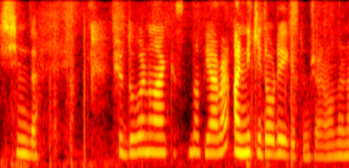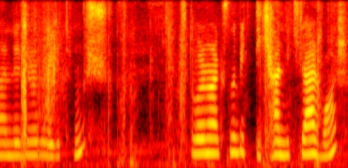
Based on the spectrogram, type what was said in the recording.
Şimdi şu duvarın arkasında bir yer var. Anne kedi oraya götürmüş. Yani onların anneleri oraya getirmiş. Duvarın arkasında bir dikenlikler var.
